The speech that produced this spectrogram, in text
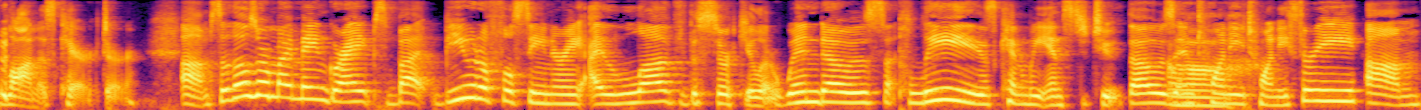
Lana's character. Um, so those are my main gripes, but beautiful scenery. I loved the circular windows. Please, can we institute those in Oh. 2023? Um,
